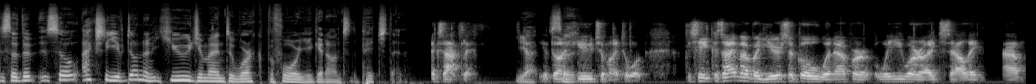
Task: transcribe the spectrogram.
So the so actually, you've done a huge amount of work before you get onto the pitch. Then exactly. Yeah, you've done so, a huge amount of work. You see, because I remember years ago, whenever we were out selling, um,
